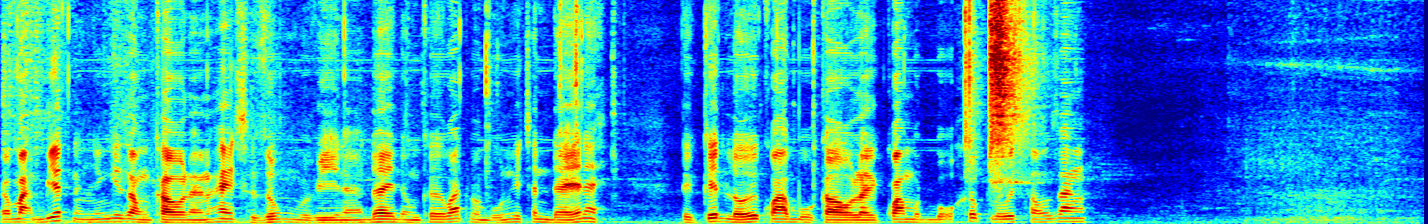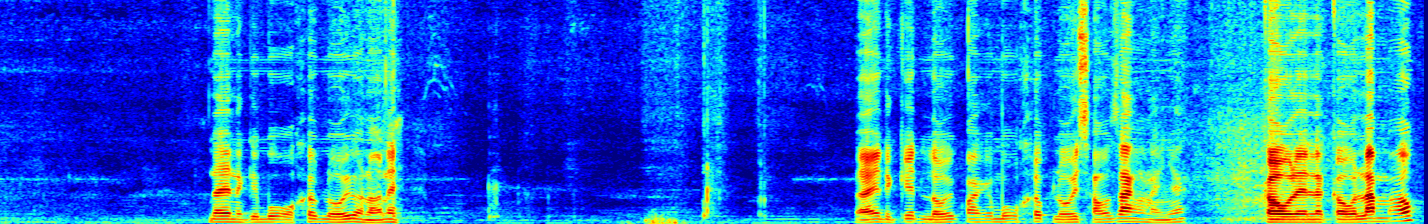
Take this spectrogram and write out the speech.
các bạn biết là những cái dòng cầu này nó hay sử dụng bởi vì là đây động cơ bắt vào bốn cái chân đế này được kết nối qua bộ cầu này qua một bộ khớp nối 6 răng. Đây là cái bộ khớp nối của nó này. Đấy được kết nối qua cái bộ khớp nối 6 răng này nhé. Cầu này là cầu 5 ốc.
